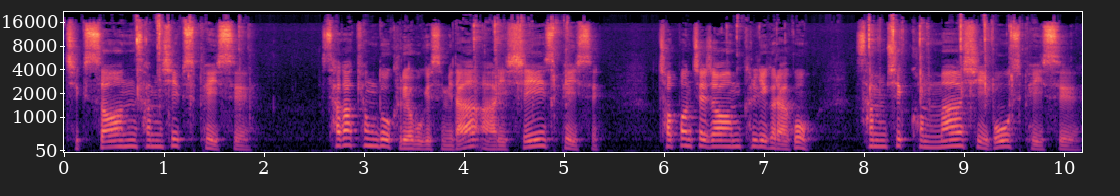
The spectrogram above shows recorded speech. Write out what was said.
직선 30 스페이스 사각형도 그려보겠습니다. REC 스페이스 첫 번째 점 클릭을 하고 30,15 스페이스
